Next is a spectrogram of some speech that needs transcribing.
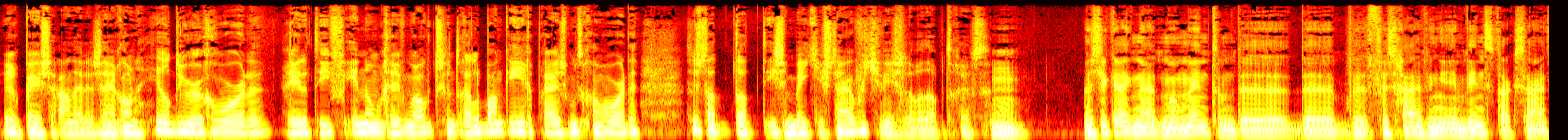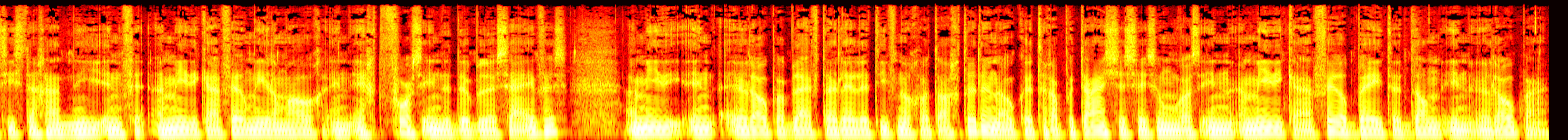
Europese aandelen zijn gewoon heel duur geworden. Relatief in de omgeving waar ook de centrale bank ingeprijsd moet gaan worden. Dus dat, dat is een beetje stuivertje wisselen wat dat betreft. Hmm. Als je kijkt naar het momentum, de, de verschuivingen in winsttaxaties, dan gaat die in Amerika veel meer omhoog en echt fors in de dubbele cijfers. in Europa blijft daar relatief nog wat achter. En ook het rapportageseizoen was in Amerika veel beter dan in Europa.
